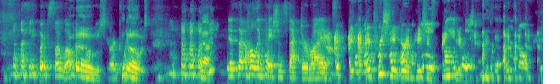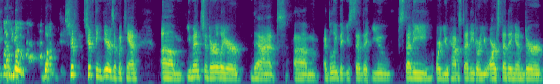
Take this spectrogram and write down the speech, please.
you are so welcome. Kudos. Kudos. yeah. It's that whole impatience factor, right? Yeah, I, I, I, appreciate your impatience. Thank you. but shift, shifting gears, if we can, um, you mentioned earlier that um, I believe that you said that you study or you have studied or you are studying under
